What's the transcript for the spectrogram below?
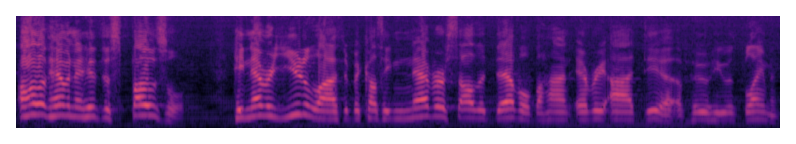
all of heaven at his disposal. He never utilized it because he never saw the devil behind every idea of who he was blaming.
